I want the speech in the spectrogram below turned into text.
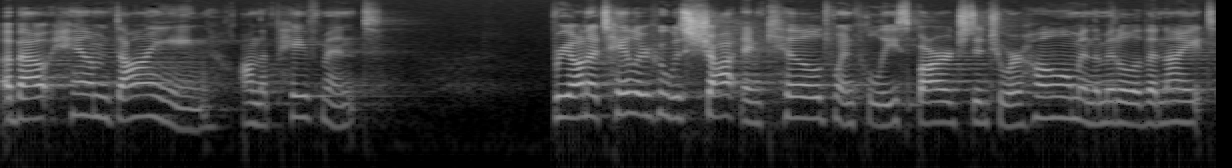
about him dying on the pavement. Breonna Taylor, who was shot and killed when police barged into her home in the middle of the night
